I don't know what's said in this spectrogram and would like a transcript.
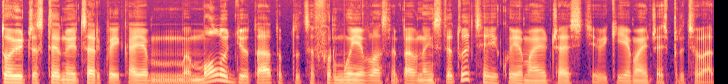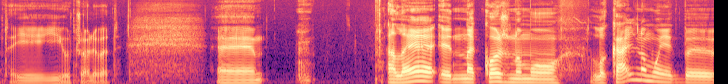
тою частиною церкви, яка є молоддю, та, тобто це формує власне певна інституція, яку я маю честь, в якій я маю честь працювати і її очолювати. Але е, на кожному локальному якби,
